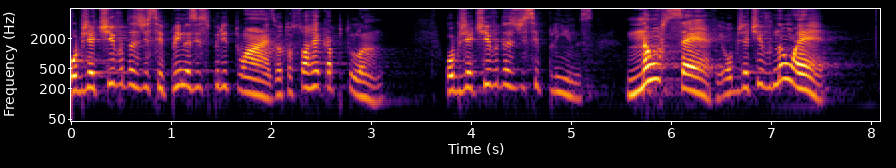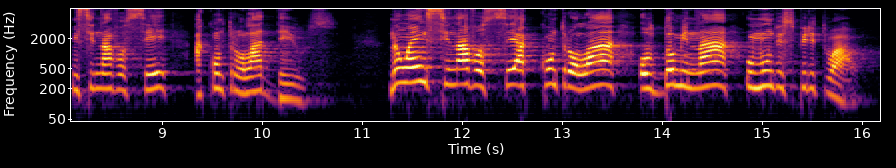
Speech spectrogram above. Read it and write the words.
O objetivo das disciplinas espirituais, eu estou só recapitulando. O objetivo das disciplinas não serve, o objetivo não é ensinar você a controlar Deus. Não é ensinar você a controlar ou dominar o mundo espiritual.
